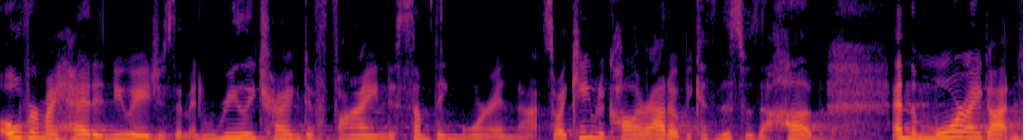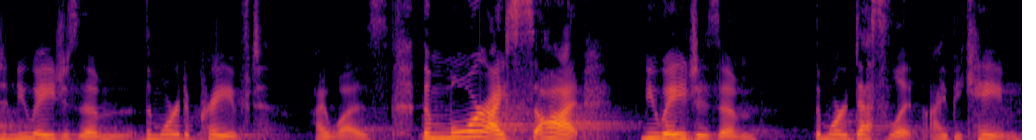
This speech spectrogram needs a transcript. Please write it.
over my head in New Ageism and really trying to find something more in that. So I came to Colorado because this was a hub. And the more I got into New Ageism, the more depraved I was. The more I sought New Ageism, the more desolate I became.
